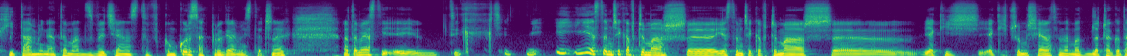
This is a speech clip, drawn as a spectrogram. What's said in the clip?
hitami na temat zwycięstw w konkursach programistycznych. Natomiast jestem ciekaw, czy masz, e, jestem ciekaw, czy masz e, jakiś, jakiś przemyślenia na temat, dlaczego tak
